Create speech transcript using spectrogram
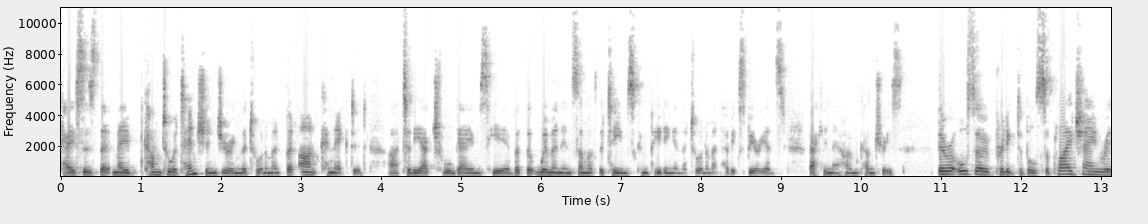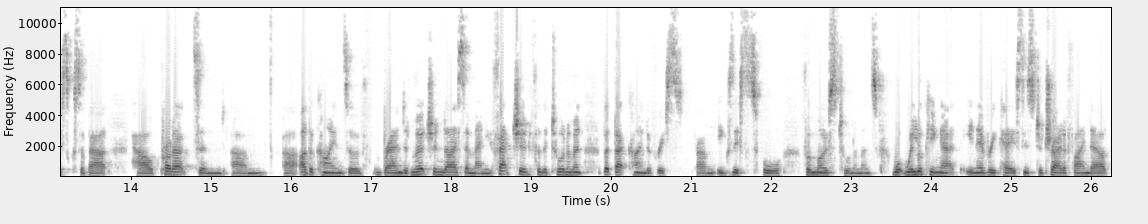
cases that may come to attention during the tournament but aren't connected uh, to the actual games here, but that women in some of the teams competing in the tournament have experienced back in their home countries. There are also predictable supply chain risks about how products and um, uh, other kinds of branded merchandise are manufactured for the tournament, but that kind of risk um, exists for, for most tournaments. What we're looking at in every case is to try to find out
